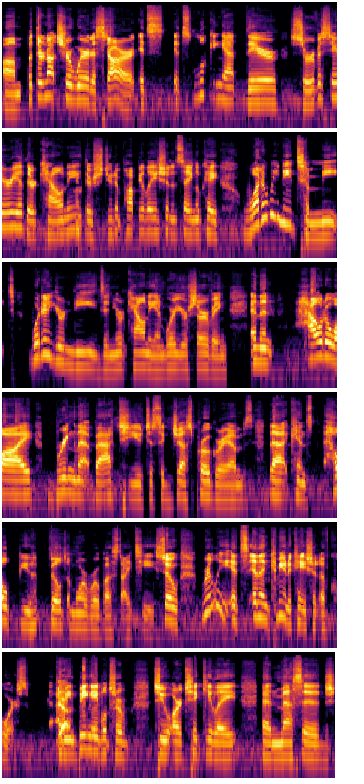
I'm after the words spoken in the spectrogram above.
um, but they're not sure where to start. It's it's looking at their service area, their county, their student population and saying, okay, what do we need to meet? What are your needs in your county and where you're serving? And then how do I bring that back to you to suggest programs that can help you build a more robust IT? So really it's and then communication of course. Yeah. I mean being able to to articulate and message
